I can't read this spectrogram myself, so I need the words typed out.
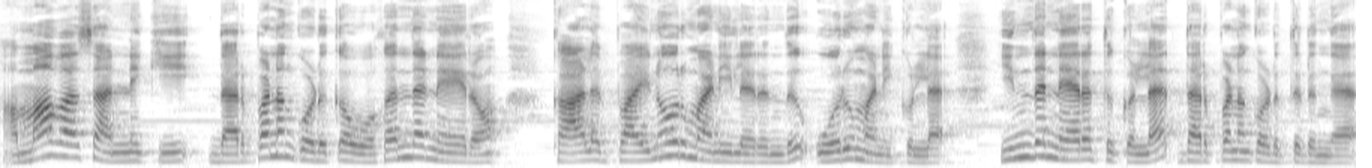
அமாவாசை அன்னைக்கு தர்ப்பணம் கொடுக்க உகந்த நேரம் காலை பதினோரு மணிலிருந்து ஒரு மணிக்குள்ள. இந்த நேரத்துக்குள்ள தர்ப்பணம் கொடுத்துடுங்க.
